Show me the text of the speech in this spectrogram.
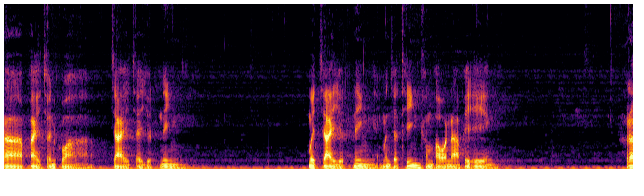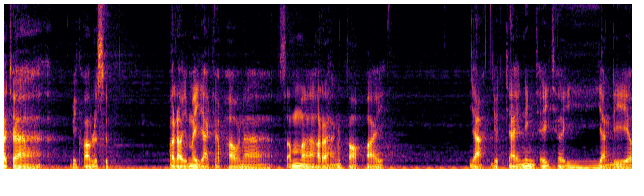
นาไปจนกว่า ใจจะหยุดนิ่ง เมื่อใจหยุดนิ่งเนี่ยมันจะทิ้งคำภาวนาไปเอง เราจะมีความรู้สึก ว่าเราไม่อยากจะภาวนาสัมมาอรหังต่อไป อยากหยุดใจนิ่งเฉยๆอย่างเดียว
